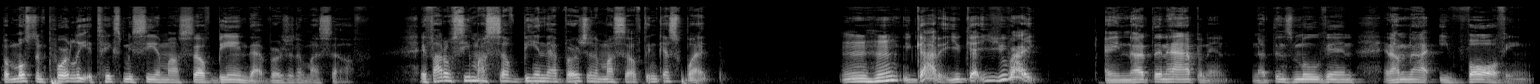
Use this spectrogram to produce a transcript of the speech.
But most importantly, it takes me seeing myself being that version of myself. If I don't see myself being that version of myself, then guess what? Mm-hmm. You got it. You get you right. Ain't nothing happening. Nothing's moving, and I'm not evolving.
